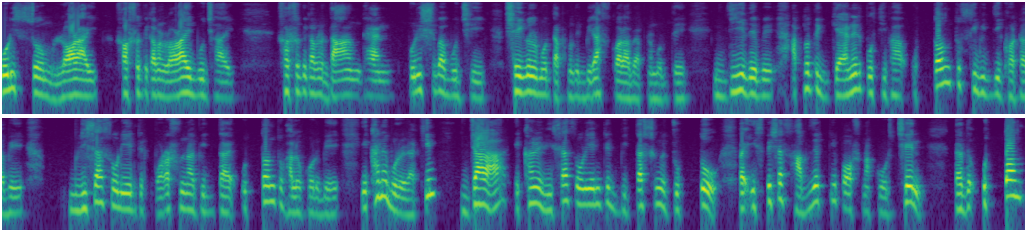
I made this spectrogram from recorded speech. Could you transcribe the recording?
পরিশ্রম, লড়াই সরস্বতীকে আমরা লড়াই বুঝাই সরস্বতীকে আমরা দান, ধ্যান, পরিষেবা বুঝি, সেইগুলোর মধ্যে আপনাদের বিরাজ করাবে, আপনার মধ্যে দিয়ে দেবে, আপনাদের জ্ঞানের প্রতিভা অত্যন্ত শ্রীবৃদ্ধি ঘটাবে রিসার্চ ওরিয়েন্টেড পড়াশোনা বিদ্যায় অত্যন্ত ভালো করবে। এখানে বলে রাখি, যারা এখানে রিসার্চ ওরিয়েন্টেড বিদ্যার সঙ্গে যুক্ত বা স্পেশাল সাবজেক্ট নিয়ে পড়াশোনা করছেন তাদের অত্যন্ত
